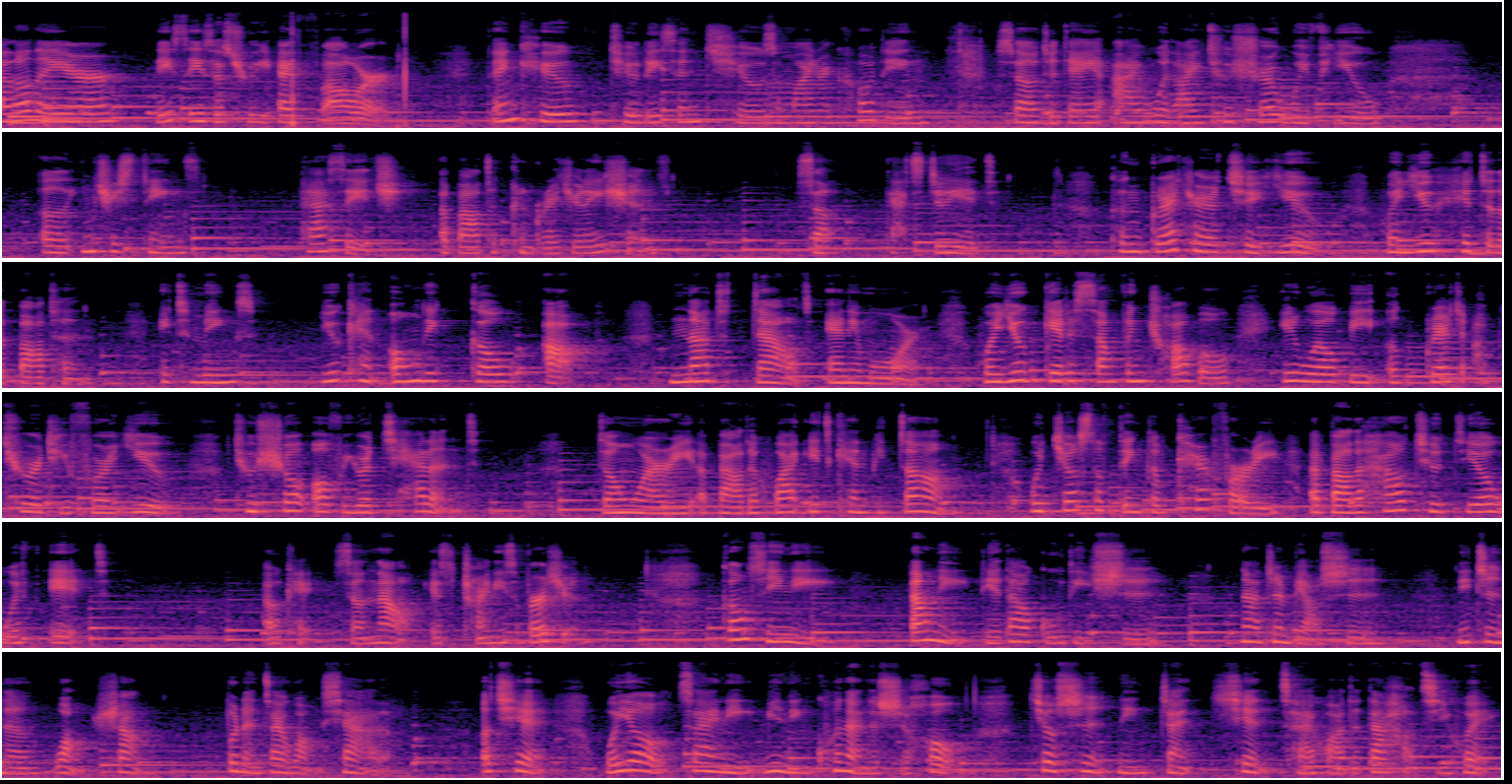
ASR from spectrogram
Hello there, this is a 3F hour. Thank you to listen to my recording. So today I would like to share with you an interesting passage about congratulations. So let's do it. Congratulate to you when you hit the button. It means you can only go up not down anymore. When you get something trouble, it will be a great opportunity for you to show off your talent. Don't worry about why it can be done. We just think carefully about how to deal with it. Okay, so now it's Chinese version. 恭喜你，当你跌到谷底时，那正表示你只能往上，不能再往下了。 而且，唯有在你面临困难的时候，就是你展现才华的大好机会。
